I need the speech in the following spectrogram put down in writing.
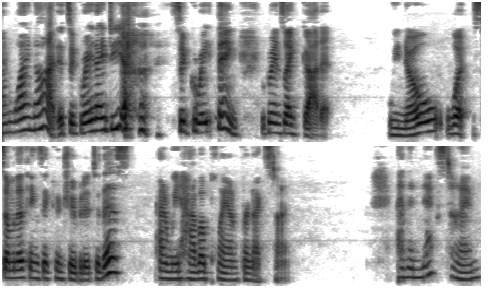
And why not? It's a great idea. it's a great thing. Your brain's like, got it. We know what some of the things that contributed to this, and we have a plan for next time. And the next time,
